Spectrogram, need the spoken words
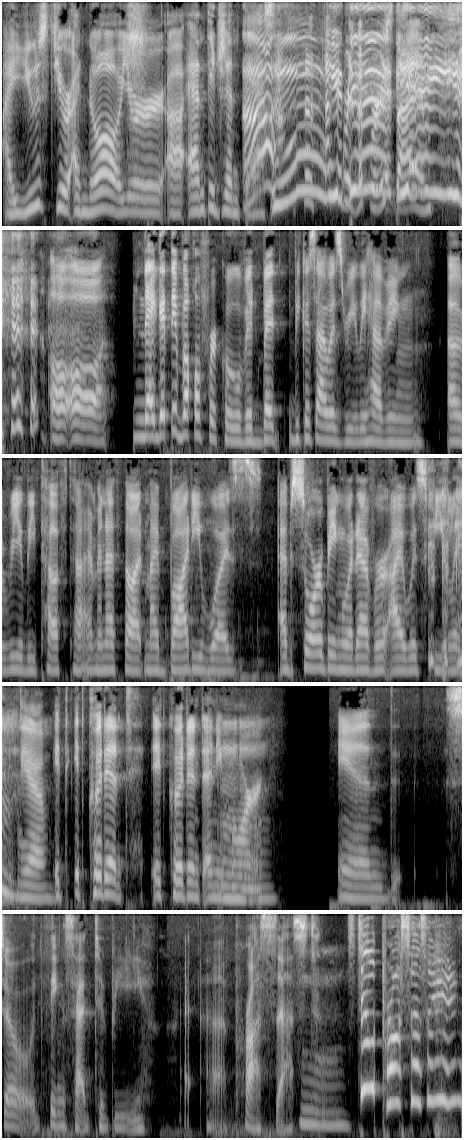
I used your, I know, your uh, antigen ah! test. Mm, you for the first time. Oo. Negative ako for COVID, but because I was really having a really tough time and I thought my body was absorbing whatever I was feeling. Yeah. It it couldn't it couldn't anymore. And so things had to be uh, processed. Still processing.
